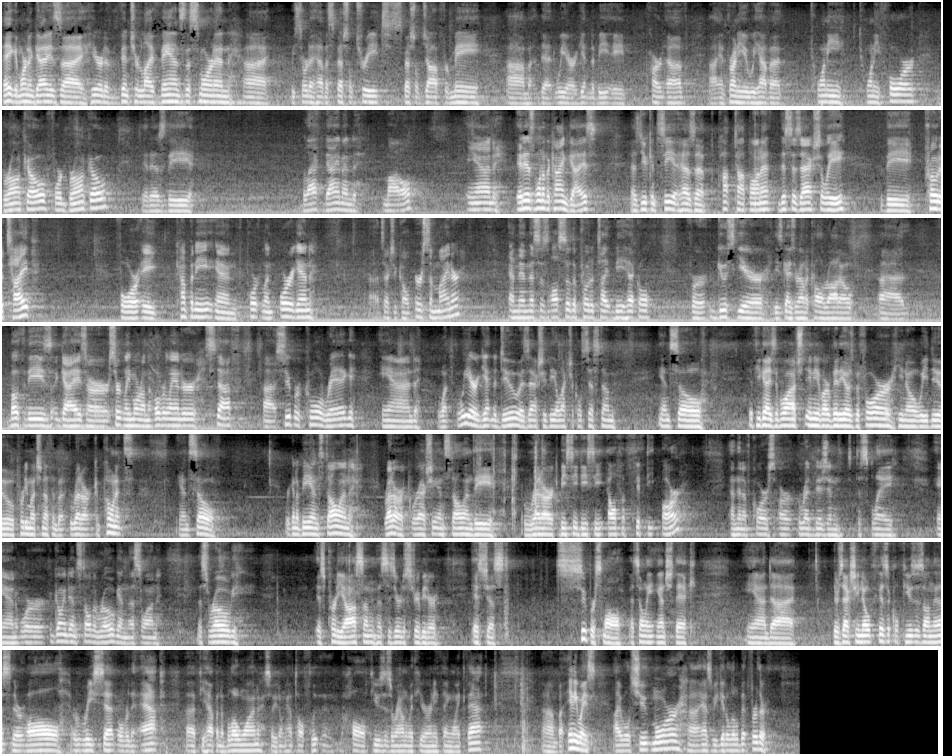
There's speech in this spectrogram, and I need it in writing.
Hey, good morning, guys. Uh, here at Adventure Life Vans this morning. Uh, we sort of have a special treat, special job for me um, that we are getting to be a part of. Uh, in front of you, we have a 2024 Bronco, Ford Bronco. It is the Black Diamond model, and it is one of a kind, guys. As you can see, it has a pop top on it. This is actually the prototype for a company in Portland, Oregon. Uh, it's actually called Ursa Minor. And then this is also the prototype vehicle for Goose Gear. These guys are out of Colorado. Uh, both of these guys are certainly more on the Overlander stuff. Uh, super cool rig. And what we are getting to do is actually the electrical system. And so if you guys have watched any of our videos before, you know we do pretty much nothing but Redarc components. And so we're going to be installing Redarc. We're actually installing the Redarc BCDC Alpha 50R. And then of course our RedVision display. And we're going to install the Rogue in this one. This Rogue is pretty awesome. This is your distributor. It's just super small. It's only an inch thick. And uh, there's actually no physical fuses on this. They're all reset over the app uh, if you happen to blow one, so you don't have to haul fuses around with you or anything like that. Um, but anyways, I will shoot more uh, as we get a little bit further.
